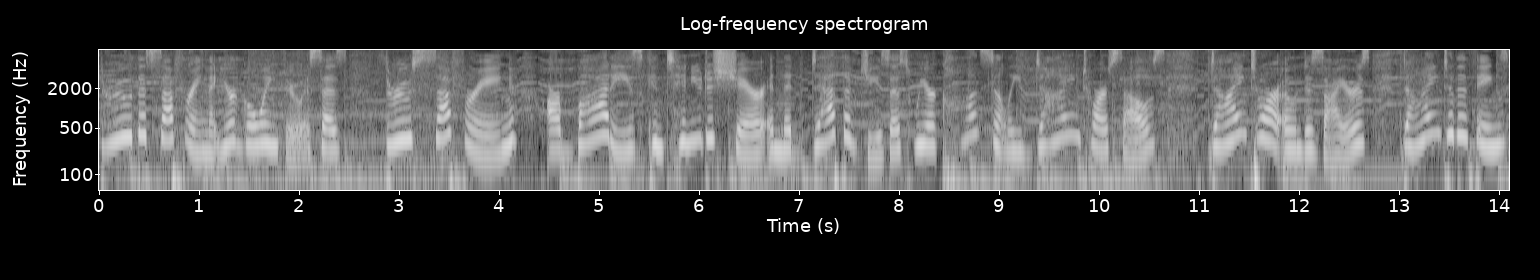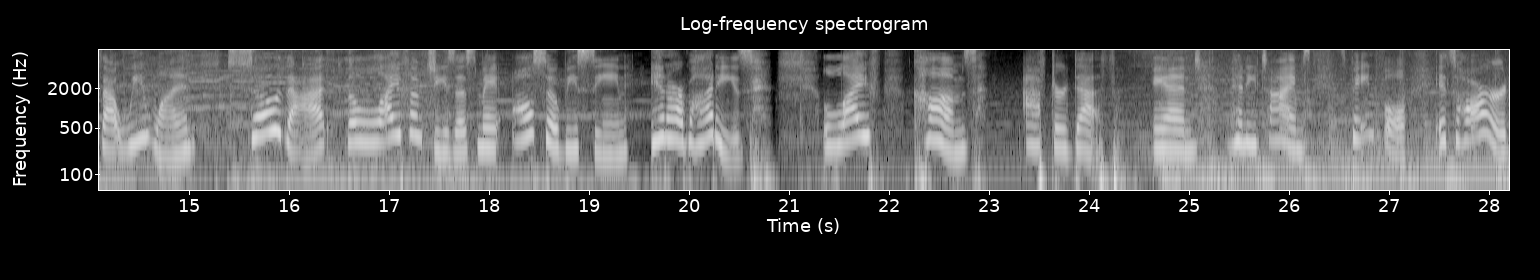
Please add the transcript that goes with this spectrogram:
through the suffering that you're going through. It says, through suffering, our bodies continue to share in the death of Jesus. We are constantly dying to ourselves dying to our own desires, dying to the things that we want, so that the life of Jesus may also be seen in our bodies. Life comes after death. And many times it's painful, it's hard.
